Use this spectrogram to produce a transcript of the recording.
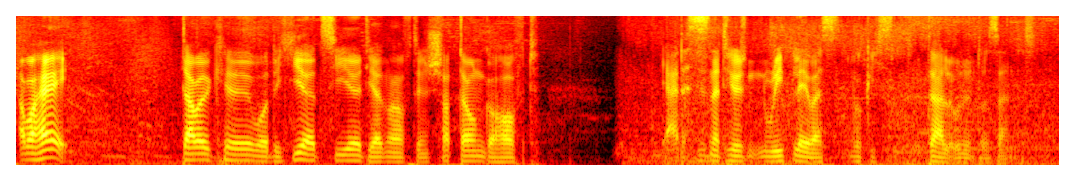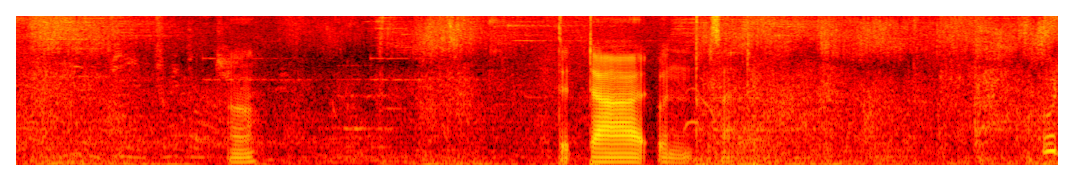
Aber hey. Double Kill wurde hier erzielt. Die hat man auf den Shutdown gehofft. Ja, das ist natürlich ein Replay, was wirklich total uninteressant ist. Ja. Total uninteressant. Gut.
